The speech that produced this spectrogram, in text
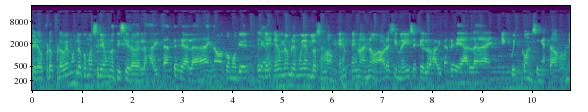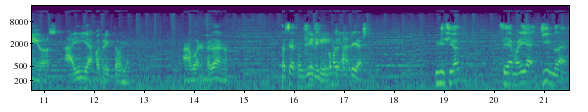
Pero probémoslo como sería un noticiero. A ver, los habitantes de Aladine, no, como que es, un nombre muy anglosajón. Es, es, más, no, ahora si me dices que los habitantes de Aladine, en Wisconsin, Estados Unidos, ahí ya es otra historia. Ah, bueno, es verdad, ¿no? No sé, pues Jimmy, ¿cómo le pondrías? Mi ciudad se llamaría Jimland.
